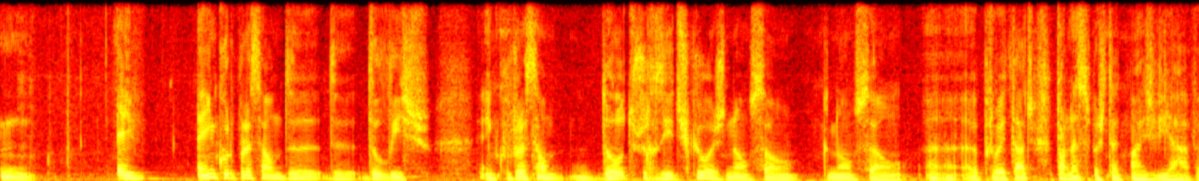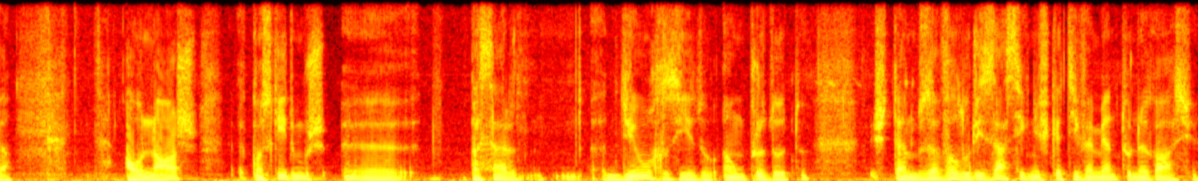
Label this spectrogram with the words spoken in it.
Hum, é, a incorporação de, de, de, lixo, a incorporação de outros resíduos que hoje não são, que não são uh, aproveitados, torna-se bastante mais viável. Ao nós conseguirmos uh, passar de um resíduo a um produto, estamos a valorizar significativamente o negócio,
